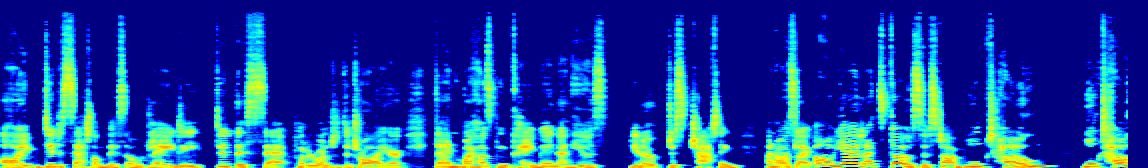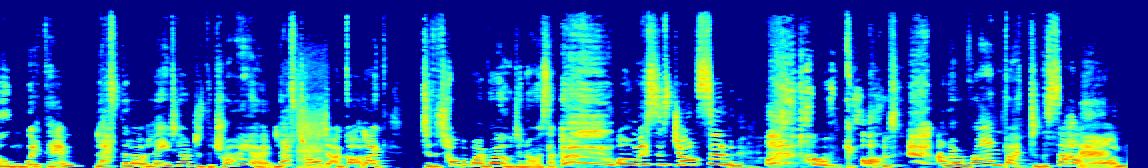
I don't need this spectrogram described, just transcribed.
I did a set on this old lady, did this set, put her under the dryer. Then my husband came in and he was, you know, just chatting. And I was like, oh yeah, let's go. So started walked home, walked home with him, left the lady under the dryer, left her under. I got like to the top of my road and I was like, oh, Mrs. Johnson. oh my God. And I ran back to the salon.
